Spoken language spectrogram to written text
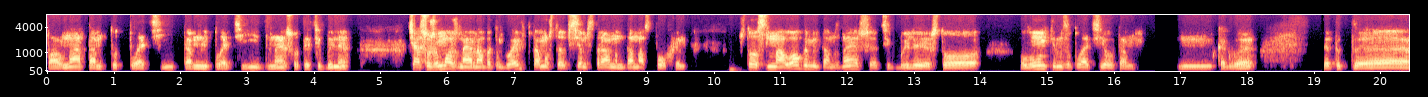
волна, там тут платить, там не платить, знаешь, вот эти были. Сейчас уже можно, наверное, об этом говорить, потому что всем странам до нас похрен. Что с налогами там, знаешь, эти были, что Лункин заплатил там, как бы этот, э,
